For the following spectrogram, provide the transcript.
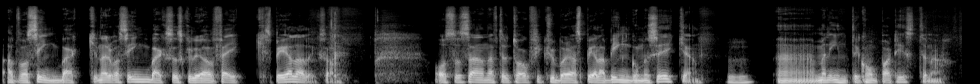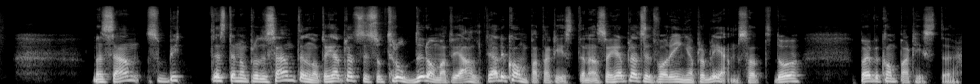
att vara singback. När det var singback så skulle jag fake-spela liksom. Och så sen efter ett tag fick vi börja spela bingomusiken. Eh, men inte kompartisterna. Men sen så byttes det någon producent eller något. Och helt plötsligt så trodde de att vi alltid hade kompat artisterna. Så helt plötsligt var det inga problem. Så att då började vi kompa artister.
